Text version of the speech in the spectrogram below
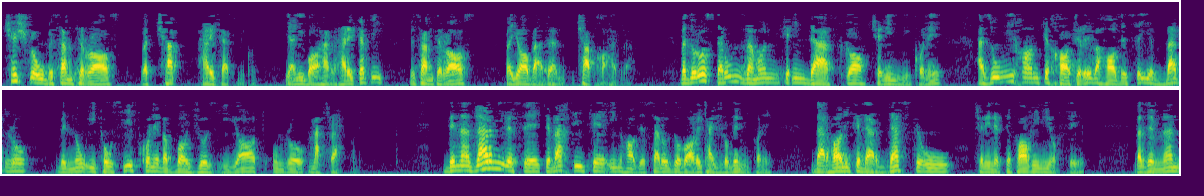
چشم او به سمت راست و چپ حرکت می‌کنه. یعنی با هر حرکتی به سمت راست و یا بعدا چپ خواهد رفت. و درست در اون زمان که این دستگاه چنین می‌کنه از او می‌خوان که خاطره و حادثه بد رو به نوعی توصیف کنه و با جزئیات اون رو مطرح کنه. به نظر می‌رسه که وقتی که این حادثه رو دوباره تجربه می‌کنه در حالی که در دست او چنین اتفاقی میفته و ضمنا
